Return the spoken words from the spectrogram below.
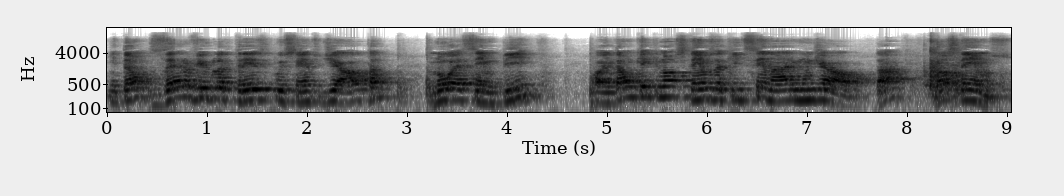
Então, 0,13% de alta no S&P. Então, o que, que nós temos aqui de cenário mundial? Tá? Nós temos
